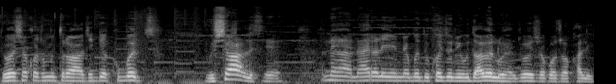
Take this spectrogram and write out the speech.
જોઈ શકો છો મિત્રો, આ જગ્યા ખૂબ જ વિશાળ છે. અને આ નારળી ને બધું ખજૂર બધું આવેલું છે. જોઈ શકો છો ખાલી.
